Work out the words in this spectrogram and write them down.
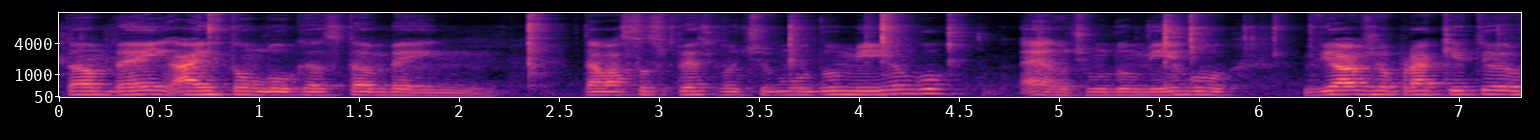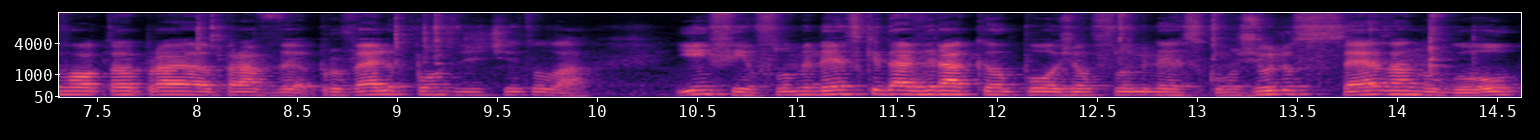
Também, Ayrton Lucas também estava suspenso no último domingo. É, no último domingo. Viajou para Quito e volta para o velho ponto de titular. E enfim, o Fluminense que deve virar campo hoje é um Fluminense com Júlio César no gol.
